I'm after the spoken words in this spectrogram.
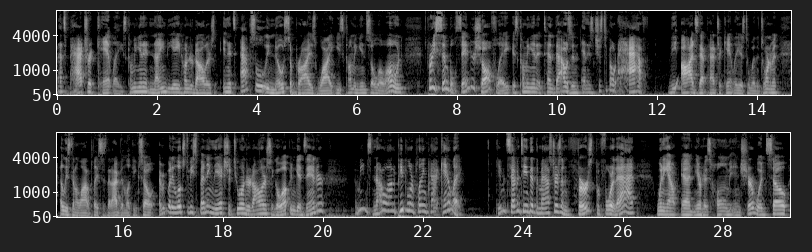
that's Patrick Cantlay. He's coming in at $9,800, and it's absolutely no surprise why he's coming in so low owned. It's pretty simple. Xander Schauffele is coming in at 10000 and is just about half the odds that Patrick Cantlay is to win the tournament, at least in a lot of places that I've been looking. So everybody looks to be spending the extra $200 to go up and get Xander. That means not a lot of people are playing Pat Cantlay. Came in 17th at the Masters and first before that, winning out near his home in Sherwood. So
